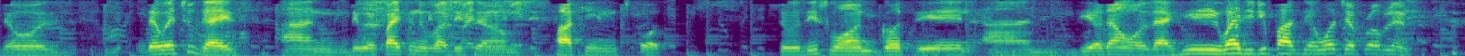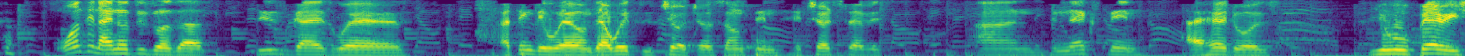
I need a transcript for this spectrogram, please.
there was there were two guys and they were fighting over this um parking spot so this one got in and the other one was like hey why did you park there what's your problem one thing i noticed was that these guys were i think they were on their way to church or something a church service. And the next thing i heard was you will perish.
